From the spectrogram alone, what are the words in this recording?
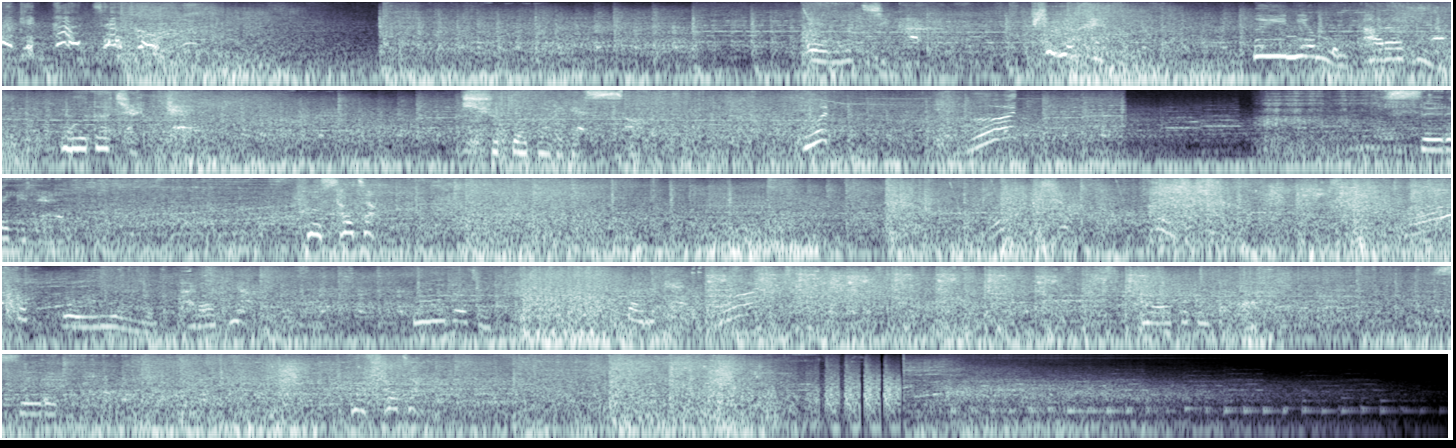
바닥에 갇자고! 에너지가 필요해. 의미 없는 바람이야. 묻어줄게. 죽여버리겠어. 훗! 훗! 쓰레기들. 부서져. 의미 없는 바람이야. 묻어줘. 빠르게. 파고들다. 쓰레기들. 부서져.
